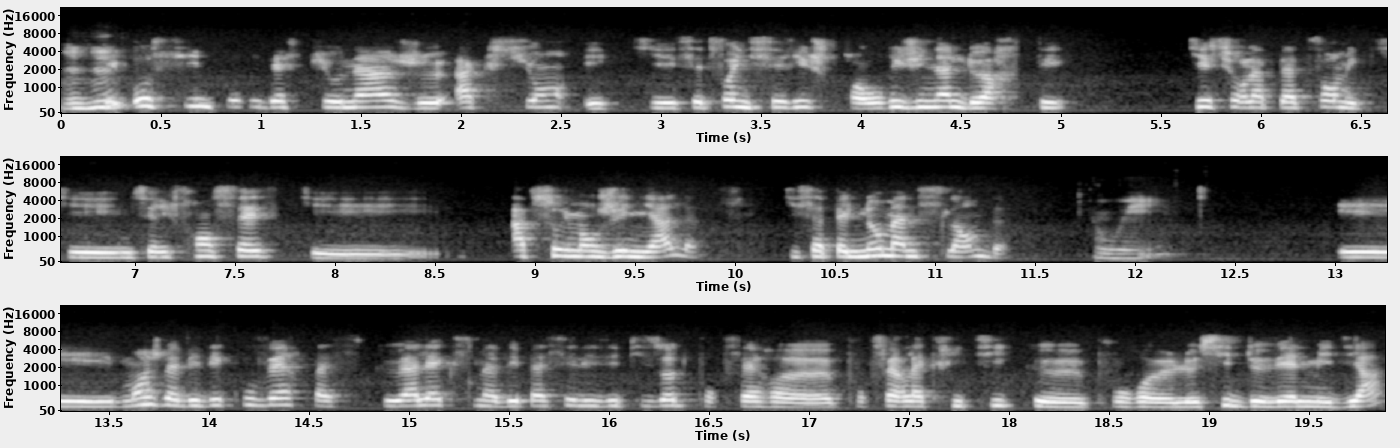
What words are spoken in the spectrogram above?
Mhm. C'est aussi une série d'espionnage, euh, action, et qui est cette fois une série, je crois, originale de Arte, qui est sur la plateforme et qui est une série française qui est absolument géniale, qui s'appelle No Man's Land. Oui. Et moi, je l'avais découvert parce que Alex m'avait passé les épisodes pour faire, euh, pour faire la critique euh, pour euh, le site de VL Media.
